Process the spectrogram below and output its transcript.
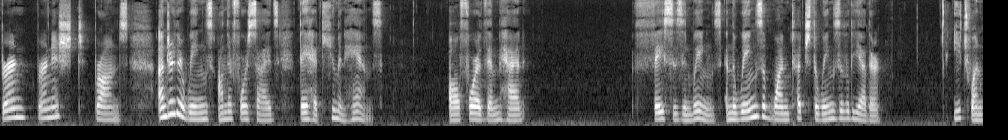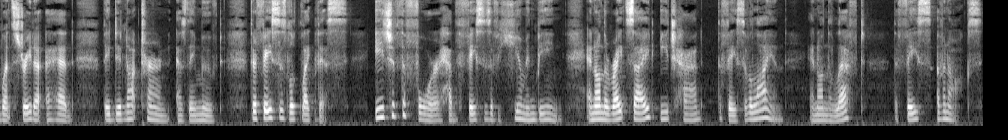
burn, burnished bronze. Under their wings, on their four sides, they had human hands. All four of them had faces and wings, and the wings of one touched the wings of the other. Each one went straight ahead. They did not turn as they moved. Their faces looked like this. Each of the four had the faces of a human being, and on the right side, each had the face of a lion, and on the left, the face of an ox.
